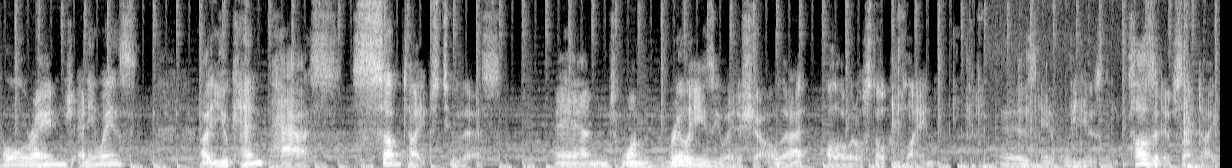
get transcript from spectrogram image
whole range anyways. Uh, you can pass subtypes to this. And one really easy way to show that, although it'll still complain, is if we use the positive subtype.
